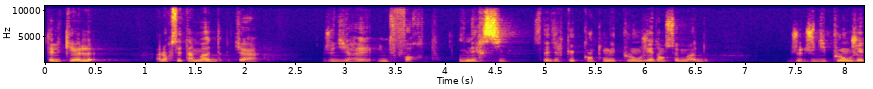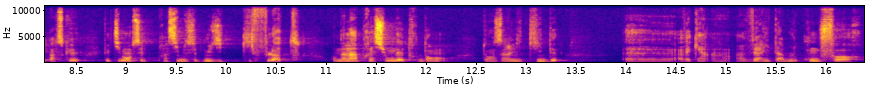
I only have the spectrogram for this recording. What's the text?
telles quelles. Alors c'est un mode qui a, je dirais, une forte inertie, c'est-à-dire que quand on est plongé dans ce mode, je, dis plongé parce que effectivement c'est le principe de cette musique qui flotte, on a l'impression d'être dans, dans un liquide euh, avec un, véritable confort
